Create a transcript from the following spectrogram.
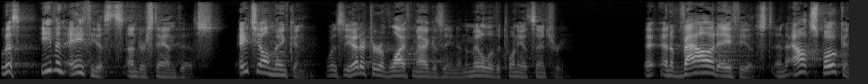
Listen, even atheists understand this. H.L. Mencken was the editor of Life magazine in the middle of the 20th century, an avowed atheist, an outspoken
